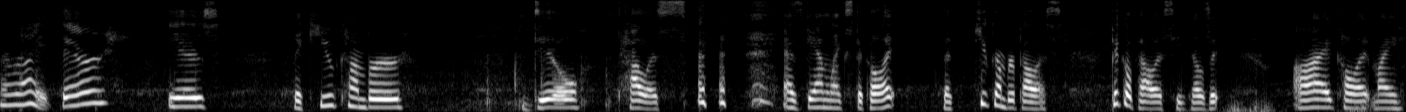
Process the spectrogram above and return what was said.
Alright, there is the cucumber dill palace, as Dan likes to call it. The cucumber palace. Pickle Palace, he calls it. I call it my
